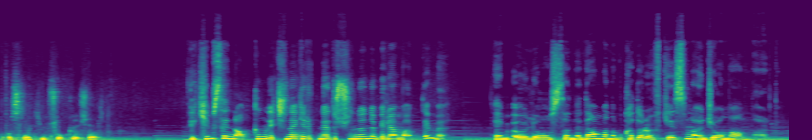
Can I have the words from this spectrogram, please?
Kafasına kim sokuyorsa artık. Ya kimsenin aklının içine girip ne düşündüğünü bilemem değil mi? Hem öyle olsa neden bana bu kadar öfkelisin önce onu anlardım.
